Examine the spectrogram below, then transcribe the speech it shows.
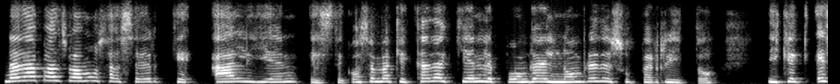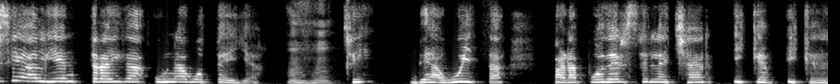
nada más vamos a hacer que alguien, este, cosa más, que cada quien le ponga el nombre de su perrito y que ese alguien traiga una botella, ¿sí? De agüita para podérsela echar y que, y que,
